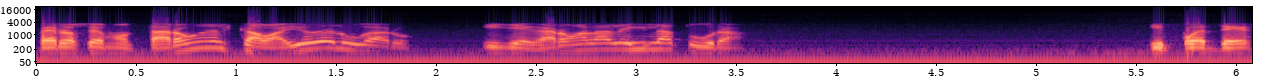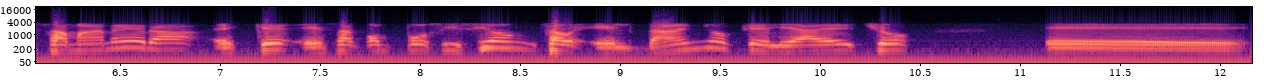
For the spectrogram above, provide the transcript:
Pero se montaron en el caballo de lugar y llegaron a la legislatura y pues de esa manera es que esa composición, ¿sabe? El daño que le ha hecho eh,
